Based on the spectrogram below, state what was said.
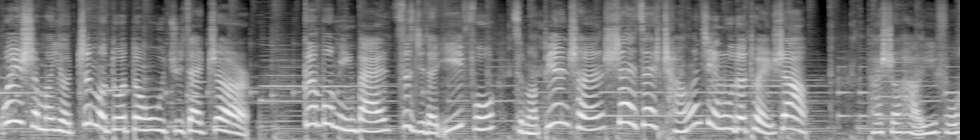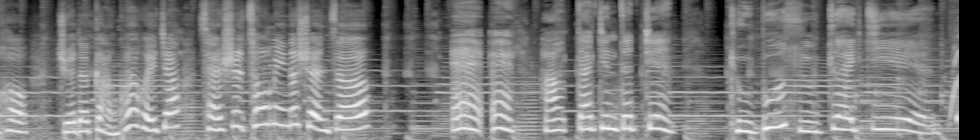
为什么有这么多动物聚在这儿，更更不明白自己的衣服怎么变成晒在长颈鹿的腿上。他收好衣服后，觉得赶快回家才是聪明的选择。哎哎，好，再见再见，土拨鼠再见。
